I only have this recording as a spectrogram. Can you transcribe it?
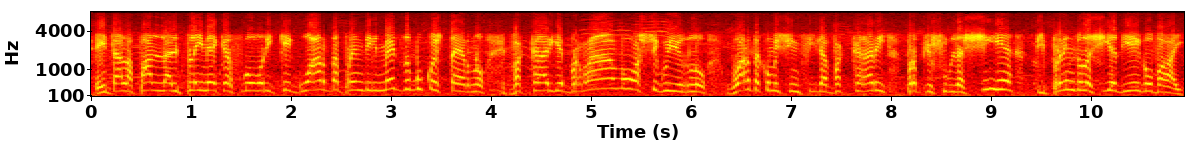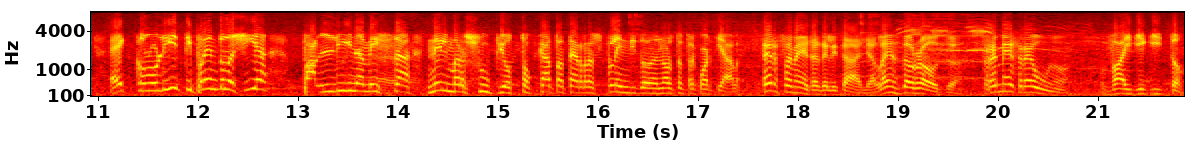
e dà la palla al playmaker fuori che guarda, prende il mezzo buco esterno, Vaccari è bravo a seguirlo, guarda come si infila Vaccari proprio sulla scia, ti prendo la scia Diego vai, eccolo lì, ti prendo la scia, pallina messa nel marsupio, toccato a terra splendido nel nostro trequartiale. Terza meta dell'Italia, Lansdowne Road, 3 metri a 1. Vai Dieghito.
